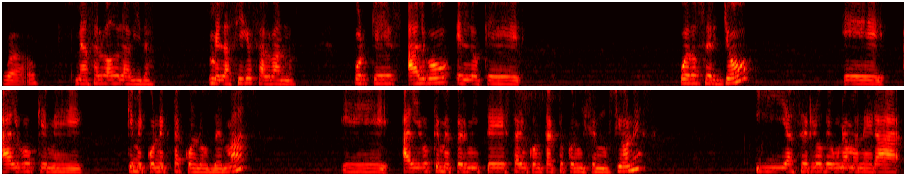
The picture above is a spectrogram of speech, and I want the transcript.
Wow. Me ha salvado la vida. Me la sigue salvando. Porque es algo en lo que puedo ser yo, eh, algo que me, que me conecta con los demás, eh, algo que me permite estar en contacto con mis emociones y hacerlo de una manera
